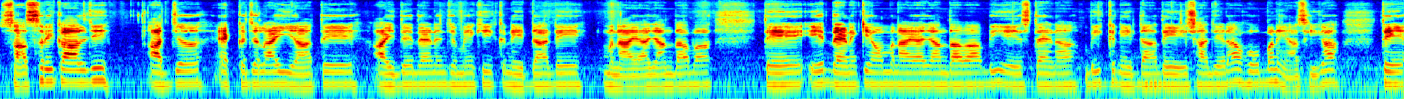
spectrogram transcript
ਸਤਿ ਸ੍ਰੀ ਅਕਾਲ ਜੀ। ਅੱਜ 1 ਜੁਲਾਈ ਆ ਤੇ ਅੱਜ ਦੇ ਦਿਨ ਜਿਵੇਂ ਕਿ ਕੈਨੇਡਾ ਡੇ ਮਨਾਇਆ ਜਾਂਦਾ ਵਾ। ਤੇ ਇਹ ਦਿਨ ਕਿਉਂ ਮਨਾਇਆ ਜਾਂਦਾ ਵਾ? ਵੀ ਇਸ ਦਿਨ ਆ ਵੀ ਕੈਨੇਡਾ ਦੇਸ਼ ਆ ਜਿਹੜਾ ਉਹ ਬਣਿਆ ਸੀਗਾ। ਤੇ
